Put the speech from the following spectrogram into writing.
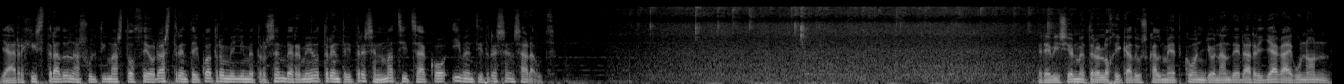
ya ha registrado en las últimas 12 horas 34 milímetros en Bermeo, 33 en Machichaco y 23 en Saraut. Previsión meteorológica de Euskalmet con Jonander Arrillaga, Egunon.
